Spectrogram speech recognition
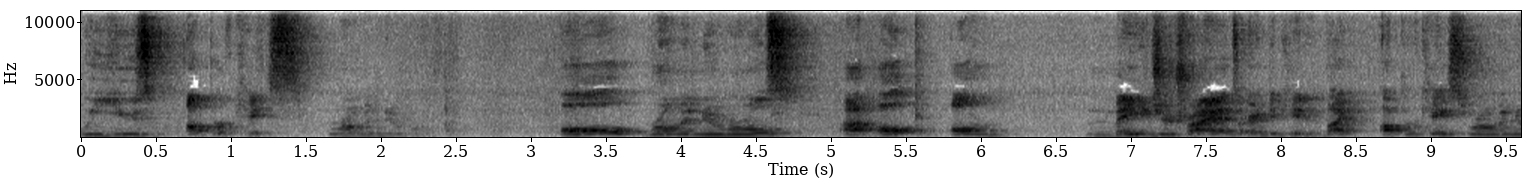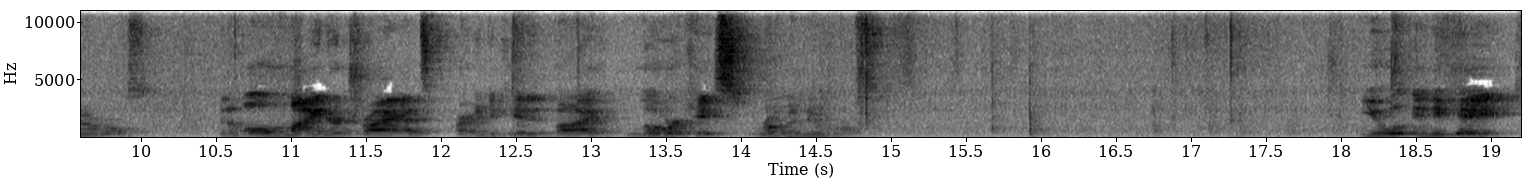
we use uppercase Roman numeral. All Roman numerals, uh, all, all major triads are indicated by uppercase Roman numerals, and all minor triads are indicated by lowercase Roman numerals. You will indicate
